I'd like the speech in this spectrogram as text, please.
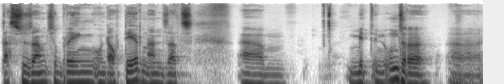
das zusammenzubringen und auch deren Ansatz ähm, mit in unsere äh,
